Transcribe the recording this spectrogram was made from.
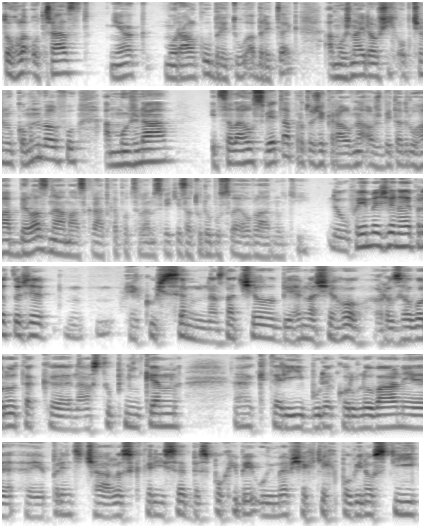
tohle otřást nějak morálkou Britů a Britek a možná i dalších občanů Commonwealthu a možná i celého světa, protože královna Alžběta II. byla známá zkrátka po celém světě za tu dobu svého vládnutí? Doufejme, že ne, protože, jak už jsem naznačil během našeho rozhovoru, tak nástupníkem, který bude korunován, je, je princ Charles, který se bez pochyby ujme všech těch povinností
